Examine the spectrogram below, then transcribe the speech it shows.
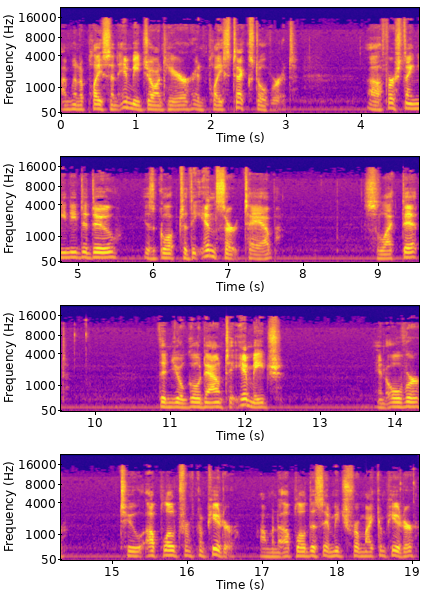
I'm going to place an image on here and place text over it. Uh, first thing you need to do is go up to the Insert tab, select it, then you'll go down to Image and over to upload from computer. I'm going to upload this image from my computer.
